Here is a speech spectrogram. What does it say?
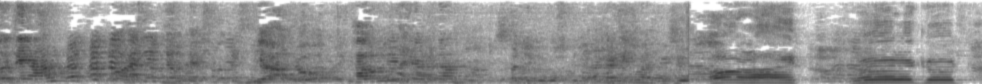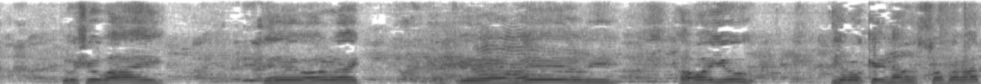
Oh, they are? Oh, I didn't know that. Yeah. How old is your son? 31. All right, very good. Tushu bhai. Yeah, all right. Okay, I'm. How are you? You're okay now? Sober up?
